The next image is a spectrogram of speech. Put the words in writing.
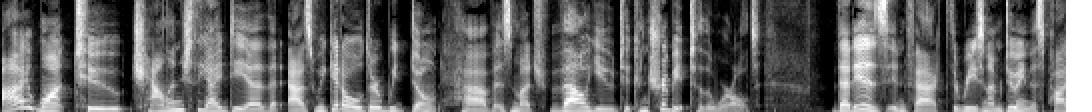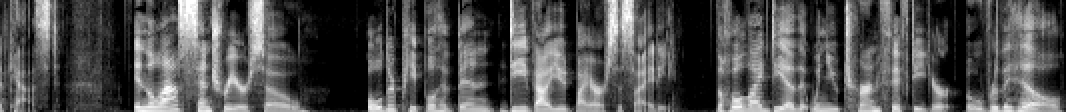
I want to challenge the idea that as we get older, we don't have as much value to contribute to the world. That is, in fact, the reason I'm doing this podcast. In the last century or so, older people have been devalued by our society. The whole idea that when you turn 50, you're over the hill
